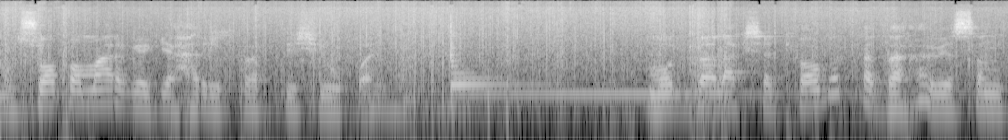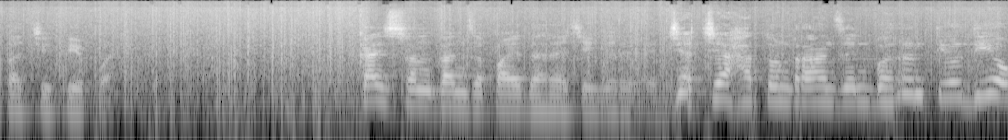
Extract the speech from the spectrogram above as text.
मग सोपा मार्ग आहे की हरिप्राप्तीशी उपाय मुद्दा लक्षात ठेवा बरं का धरावे संताचे ते पाय काय संतांचा पाय धरायची गरज आहे? ज्याच्या हातून रांजण भरण तो देव.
